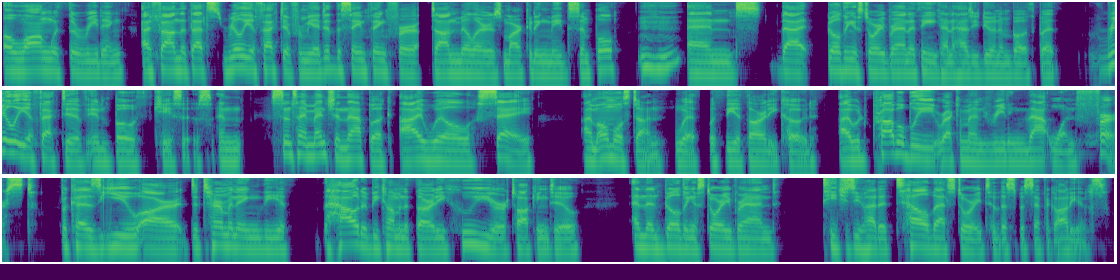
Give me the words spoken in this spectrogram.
along with the reading. I found that that's really effective for me. I did the same thing for Don Miller's Marketing Made Simple. Mm-hmm. And that building a story brand, I think he kind of has you doing in both, but really effective in both cases. And since I mentioned that book, I will say I'm almost done with with the authority code. I would probably recommend reading that one first because you are determining the how to become an authority, who you're talking to, And then building a story brand teaches you how to tell that story to the specific audience.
